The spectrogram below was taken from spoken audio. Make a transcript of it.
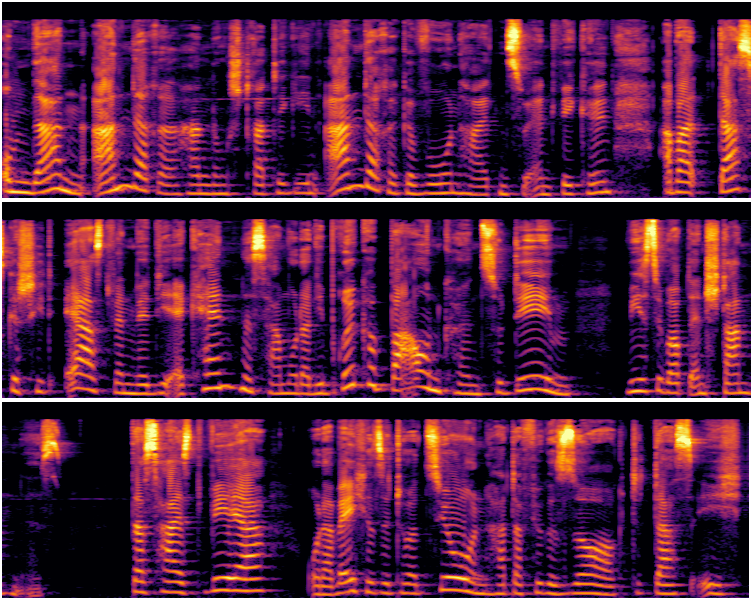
um dann andere Handlungsstrategien, andere Gewohnheiten zu entwickeln. Aber das geschieht erst, wenn wir die Erkenntnis haben oder die Brücke bauen können zu dem, wie es überhaupt entstanden ist. Das heißt, wer oder welche Situation hat dafür gesorgt, dass ich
